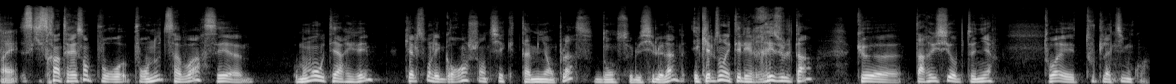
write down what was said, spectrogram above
Ouais. Ce qui serait intéressant pour, pour nous de savoir, c'est euh, au moment où tu es arrivé, quels sont les grands chantiers que tu as mis en place, dont celui-ci, le lab, et quels ont été les résultats que euh, tu as réussi à obtenir, toi et toute la team quoi?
